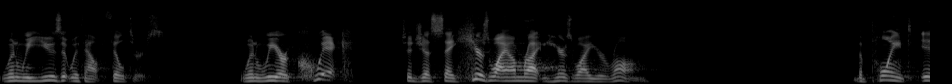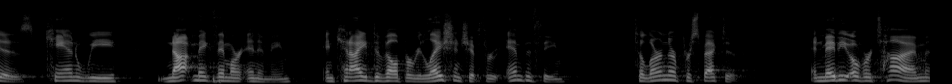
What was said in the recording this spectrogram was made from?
when we use it without filters, when we are quick to just say, here's why I'm right and here's why you're wrong. The point is, can we not make them our enemy? And can I develop a relationship through empathy to learn their perspective? And maybe over time,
